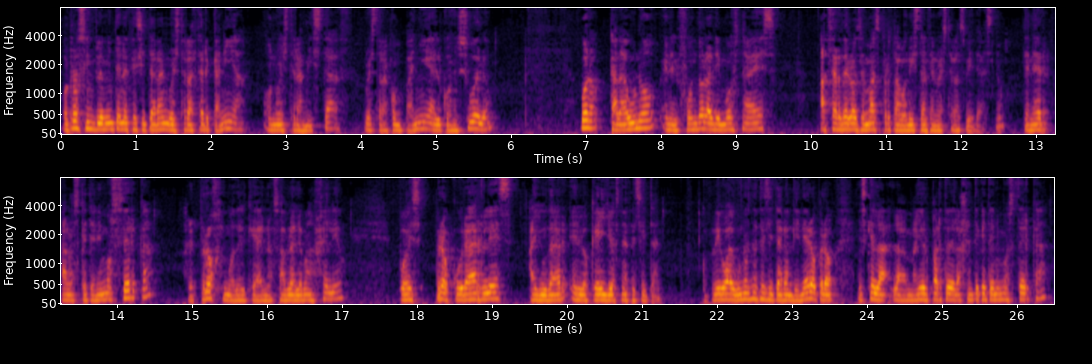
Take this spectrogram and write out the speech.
Otros simplemente necesitarán nuestra cercanía o nuestra amistad, nuestra compañía, el consuelo. Bueno, cada uno, en el fondo, la limosna es hacer de los demás protagonistas de nuestras vidas, ¿no? Tener a los que tenemos cerca, al prójimo del que nos habla el Evangelio, pues procurarles ayudar en lo que ellos necesitan. Como digo, algunos necesitarán dinero, pero es que la, mayor parte de la gente que tenemos cerca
